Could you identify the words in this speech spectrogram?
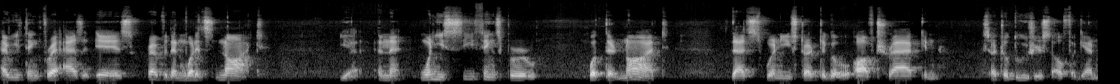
everything for it as it is rather than what it's not yeah and that when you see things for what they're not that's when you start to go off track and start to lose yourself again.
